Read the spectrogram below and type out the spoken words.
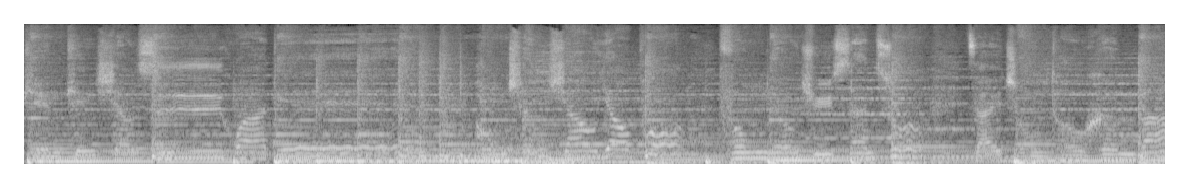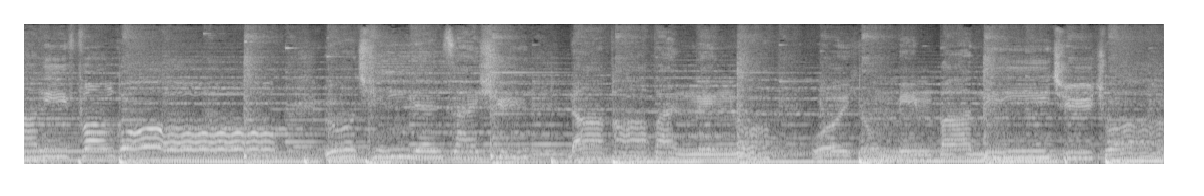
翩翩相思化蝶。红尘逍遥破，风流聚散错，再从头恨把你放过。若情缘再续，哪怕半零落，我用命把你执着。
